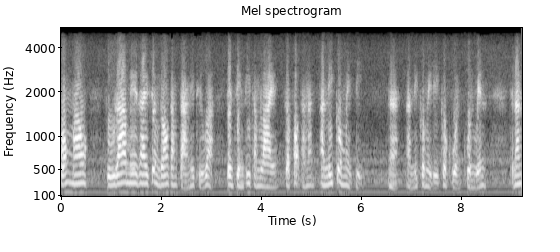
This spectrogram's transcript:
ของเมาสุราเมรัยเครื่องดองต่าง ๆ นี่ถือว่า เป็นสิ่งที่ทำลายกระเพาะทางนั้น อันนี้ก็ไม่ดีนะอันนี้ก็ไม่ดีก็ควรควรเว้น ฉะนั้น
